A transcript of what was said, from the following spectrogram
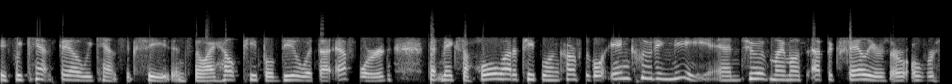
if we can't fail, we can't succeed. And so I help people deal with that F word that makes a whole lot of people uncomfortable, including me. And two of my most epic failures are over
